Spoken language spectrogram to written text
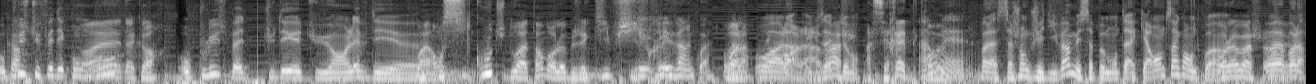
Au plus tu fais des combos, Ouais, d'accord. au plus bah, tu, dé- tu enlèves des. euh, Ouais, en 6 coups, tu dois atteindre l'objectif Les, chiffré. les 20 quoi. Voilà. Voilà, Oh exactement. vache. Ah, c'est raide Ah quand même. ouais. Voilà, sachant que j'ai dit 20, mais ça peut monter à 40, 50 quoi. hein. Oh la vache. Ouais, voilà.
